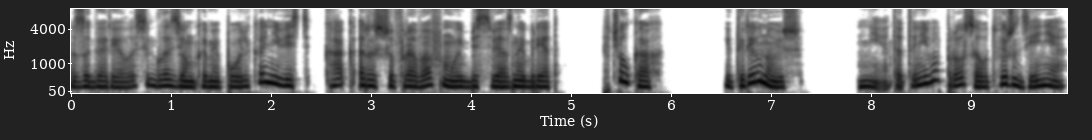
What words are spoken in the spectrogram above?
Загорелась глазенками Полька, невесть, как расшифровав мой бессвязный бред. «В чулках. И ты ревнуешь?» «Нет, это не вопрос, а утверждение.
